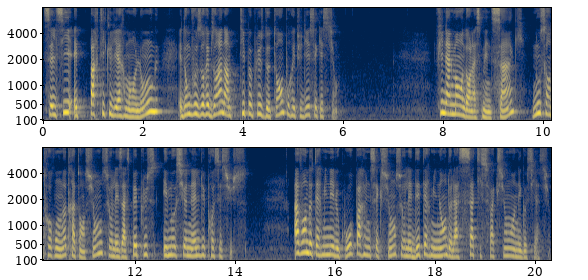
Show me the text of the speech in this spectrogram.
celle-ci est particulièrement longue et donc vous aurez besoin d'un petit peu plus de temps pour étudier ces questions. Finalement, dans la semaine 5, nous centrerons notre attention sur les aspects plus émotionnels du processus, avant de terminer le cours par une section sur les déterminants de la satisfaction en négociation.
